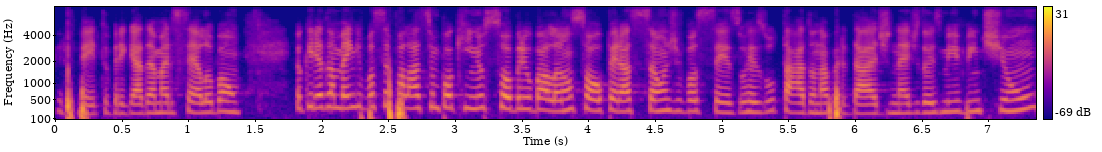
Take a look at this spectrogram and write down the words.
Perfeito, obrigada, Marcelo. Bom, eu queria também que você falasse um pouquinho sobre o balanço, a operação de vocês, o resultado, na verdade, né, de 2021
